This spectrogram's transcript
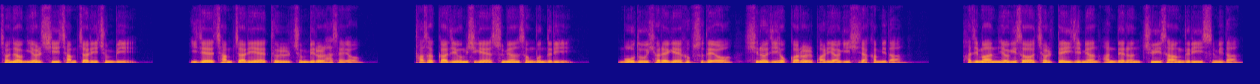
저녁 10시 잠자리 준비. 이제 잠자리에 들 준비를 하세요. 다섯 가지 음식의 수면 성분들이 모두 혈액에 흡수되어 시너지 효과를 발휘하기 시작합니다. 하지만 여기서 절대 잊으면 안 되는 주의사항들이 있습니다.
